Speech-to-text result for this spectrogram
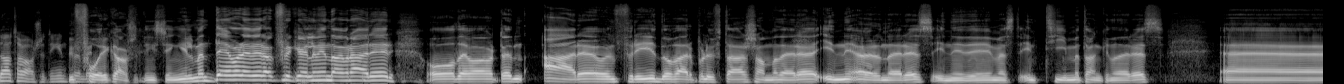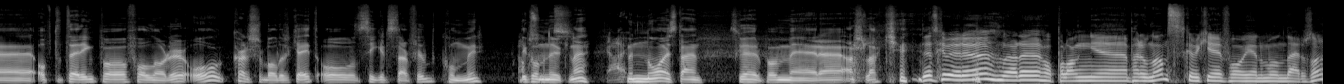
Da tar vi avslutningen. Vi får ikke avslutningsjingle, men det var det vi rakk for kvelden, mine damer og herrer. Og det har vært en ære og en fryd å være på lufta her sammen med dere. Inn i ørene deres, inn i de mest intime tankene deres. Eh, oppdatering på Fallen Order og kanskje Baldur's Gate og sikkert Starfield kommer de kommende ukene. Men nå, Øystein, skal vi høre på mer eh, Aslak. Det skal vi gjøre. Nå er det Hoppalang-perioden hans. Skal vi ikke få gjennom den der også?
